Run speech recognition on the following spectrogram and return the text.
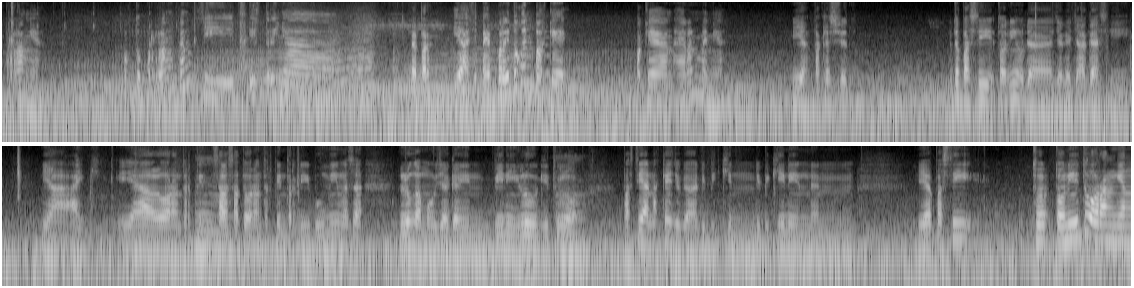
perang ya. Waktu perang kan si istrinya Pepper ya si Pepper itu kan pakai pakaian Iron Man ya. iya pakai suit itu pasti Tony udah jaga-jaga sih ya I- ya lu orang terpin Hmm. salah satu orang terpinter di bumi masa lu nggak mau jagain bini lu gitu loh Hmm. Pasti anaknya juga dibikin dibikinin dan ya pasti To- Tony itu orang yang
